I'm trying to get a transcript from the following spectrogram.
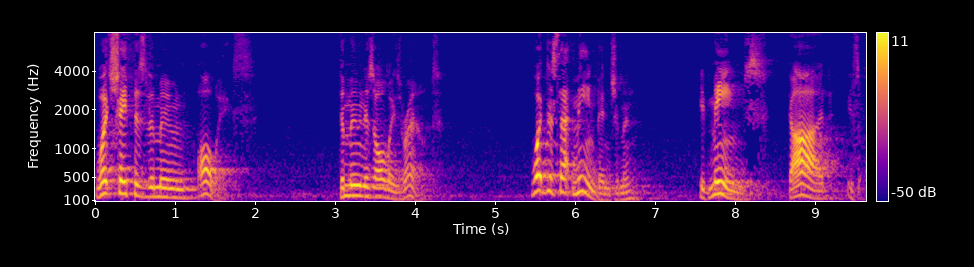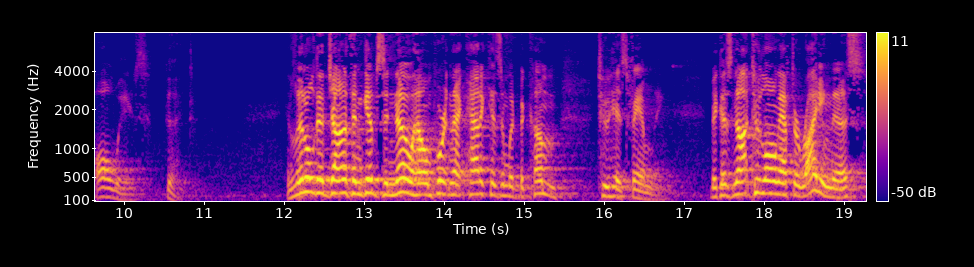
what shape is the moon always? The moon is always round. What does that mean, Benjamin? It means God is always good. And little did Jonathan Gibson know how important that catechism would become to his family. Because not too long after writing this,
